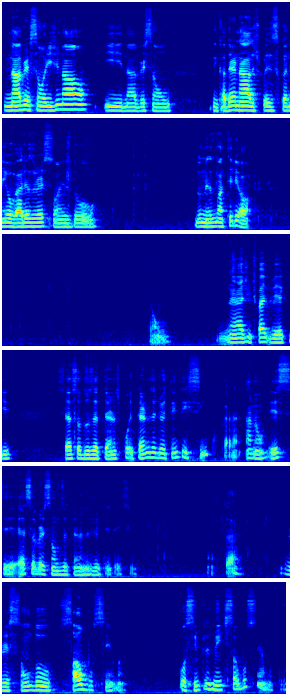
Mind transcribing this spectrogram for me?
na versão original e na versão depois tipo, escaneio várias versões do do mesmo material. Então, né, a gente vai ver aqui se essa dos Eternos, pô, Eternos é de 85, cara. Ah, não, esse essa versão dos Eternos é de 85. Ah, tá. Versão do Salbucema. Pô, simplesmente Salbucema, pô.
